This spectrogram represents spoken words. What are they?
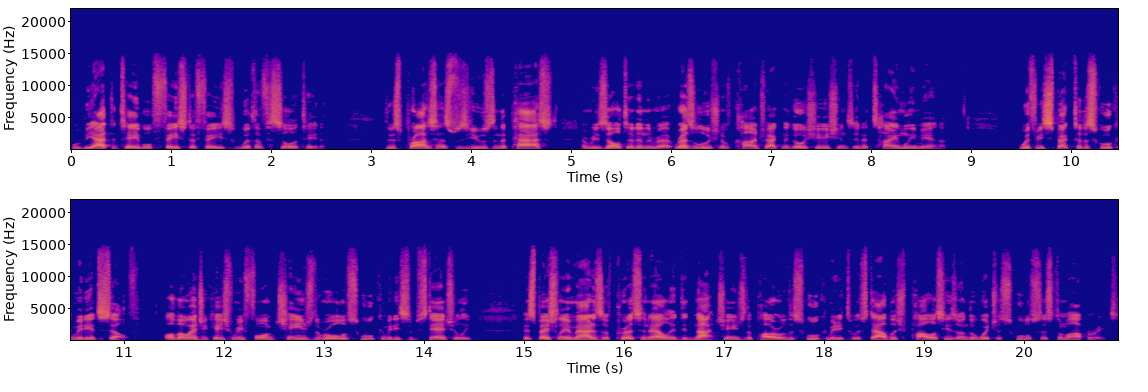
would be at the table face-to-face -face with a facilitator. This process was used in the past and resulted in the re resolution of contract negotiations in a timely manner. With respect to the school committee itself, although education reform changed the role of school committees substantially, especially in matters of personnel, it did not change the power of the school committee to establish policies under which a school system operates.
